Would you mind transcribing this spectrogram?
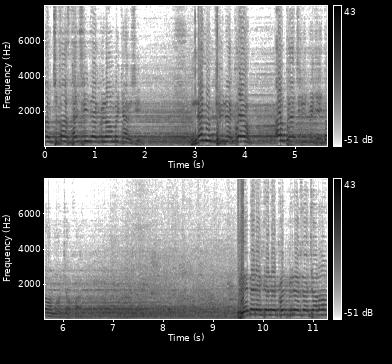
Ev çıkas tecrid ekbiran bikenji. Ne mümküne ko, او تجرید بگید آرمان جعفر ببرگل کرد برزا جلان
